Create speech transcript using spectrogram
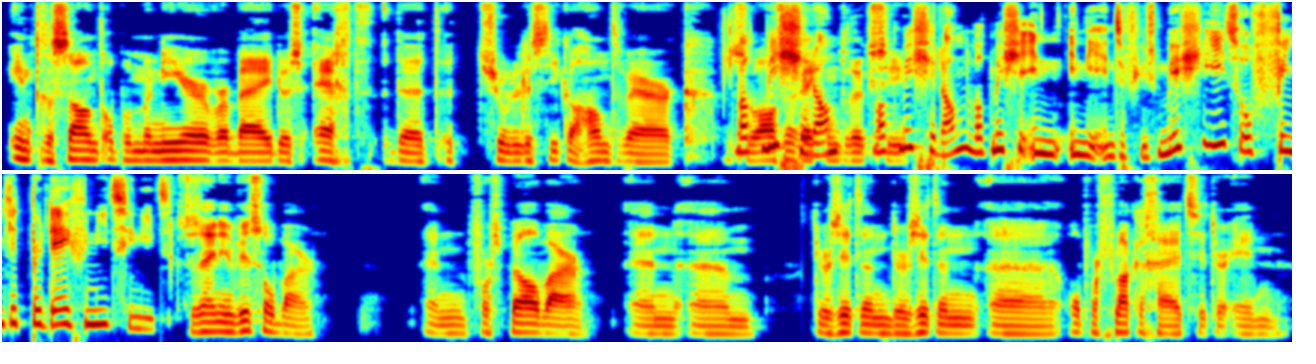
interessant op een manier waarbij dus echt de, het, journalistieke handwerk, wat zoals mis een je dan? reconstructie, Wat mis je dan? Wat mis je in, in die interviews? Mis je iets of vind je het per definitie niet? ze zijn inwisselbaar en voorspelbaar. En ehm, er zit een, er zit een eh, oppervlakkigheid zit erin.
